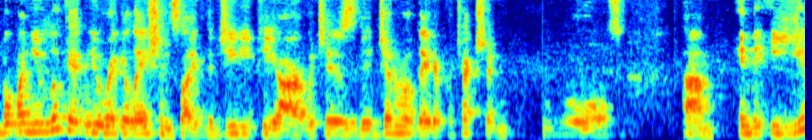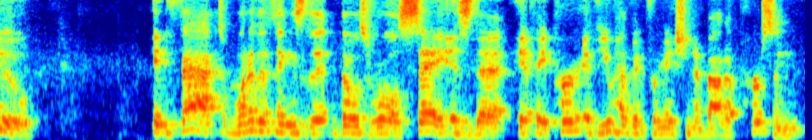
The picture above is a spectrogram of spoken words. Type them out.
But when you look at new regulations like the GDPR, which is the General Data Protection Rules um, in the EU, in fact, one of the things that those rules say is that if a per if you have information about a person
